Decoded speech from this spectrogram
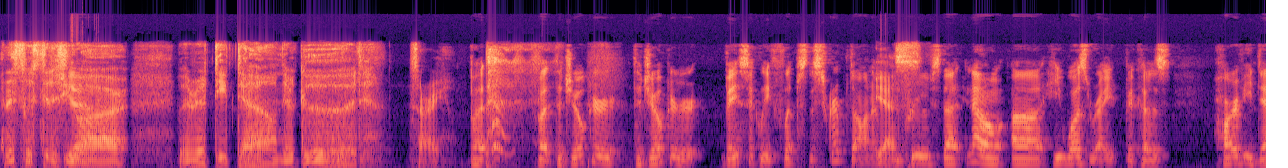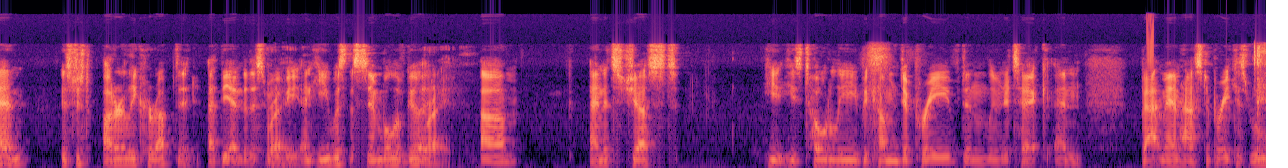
and as twisted as you Yeah. are, but deep down they're good. Sorry. but but the Joker the Joker basically flips the script on him Yes. and proves that no, uh, he was right because Harvey Dent is just utterly corrupted at the end of this movie, Right. and he was the symbol of good. Right. Um, and it's just he he's totally become depraved and lunatic, and Batman has to break his rule.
